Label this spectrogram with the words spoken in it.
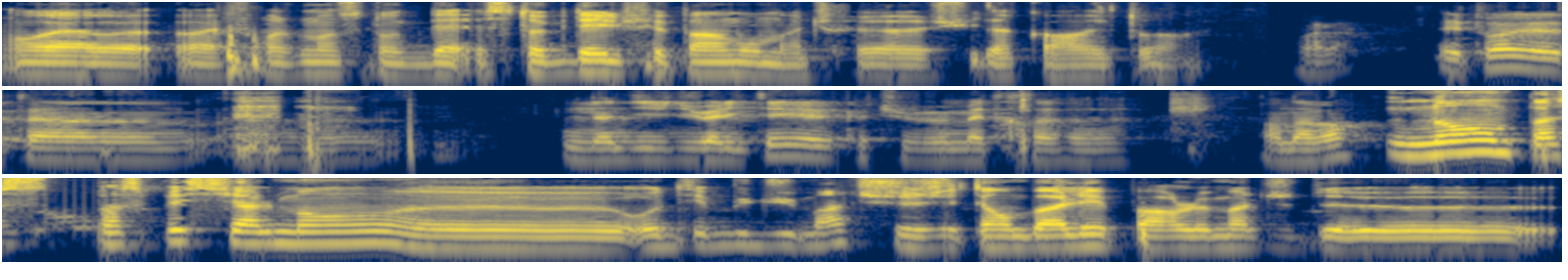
Ouais, ouais, ouais, franchement, Stockdale, Stockdale fait pas un bon match. euh, je suis d'accord avec toi. Et toi, tu as une individualité que tu veux mettre euh, en avant? Non, pas, pas spécialement. euh, au début du match, j'étais emballé par le match de,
